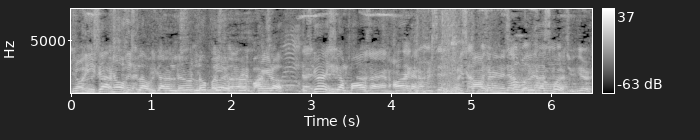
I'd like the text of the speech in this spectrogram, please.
You know, he's got to know his level. He got a little, little by little uh, bring it up. It's good that he's got balls and heart and you know, he's confident in his abilities. That's wants you good. here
